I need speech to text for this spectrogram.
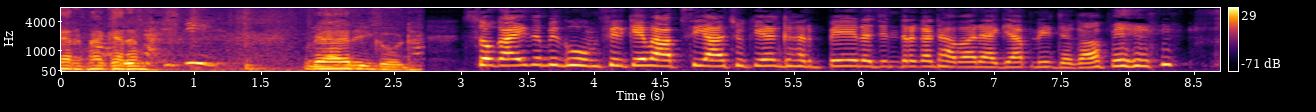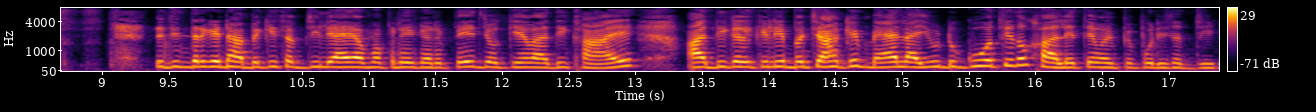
गर्म है गर्म वेरी गुड सो गाइस अभी घूम फिर के वापसी आ चुके हैं घर पे। राजेंद्र का ढाबा रह गया अपनी जगह पे। राजेंद्र के ढाबे की सब्ज़ी ले आए हम अपने घर पे, जो कि अब आधी खाए। आधी कल के लिए बचा के मैं लाई हूँ। डुगू होती तो खा लेते वहीं पे पूरी सब्ज़ी।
